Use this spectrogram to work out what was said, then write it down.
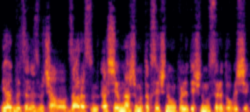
Як би це не звучало зараз, а ще в нашому токсичному політичному середовищі.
